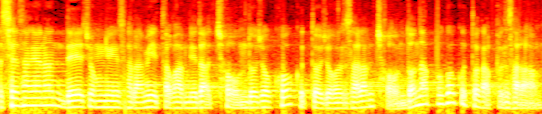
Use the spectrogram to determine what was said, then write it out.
세상에는 네 종류의 사람이 있다고 합니다. 처음도 좋고 끝도 좋은 사람, 처음도 나쁘고 끝도 나쁜 사람.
